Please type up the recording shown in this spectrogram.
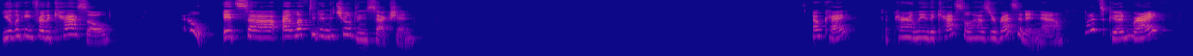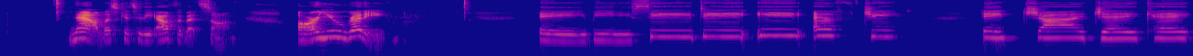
you're looking for the castle? Oh, It's uh, I left it in the children's section. Okay, apparently the castle has a resident now. That's good, right? Now let's get to the alphabet song. Are you ready? A, B, C, D, E, F, G, H, I, J, K,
